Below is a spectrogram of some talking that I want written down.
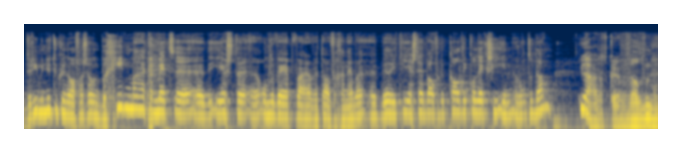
drie minuten. Kunnen we alvast een begin maken met uh, de eerste onderwerp waar we het over gaan hebben. wil je het eerst hebben over de Caldi-collectie in Rotterdam? Ja, dat kunnen we wel doen. Hè.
